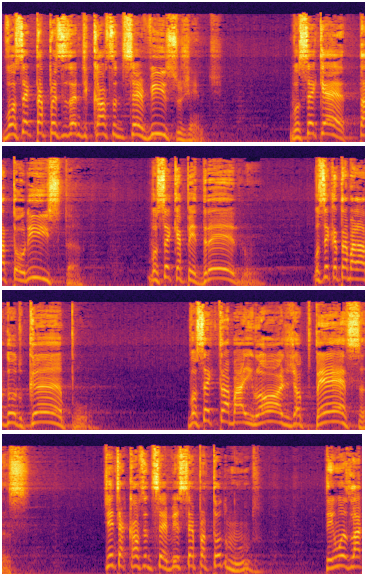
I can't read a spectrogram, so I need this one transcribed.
Você que tá precisando de calça de serviço, gente. Você que é tatorista. Você que é pedreiro. Você que é trabalhador do campo. Você que trabalha em loja de autopeças. Gente, a calça de serviço é para todo mundo. Tem umas lá.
